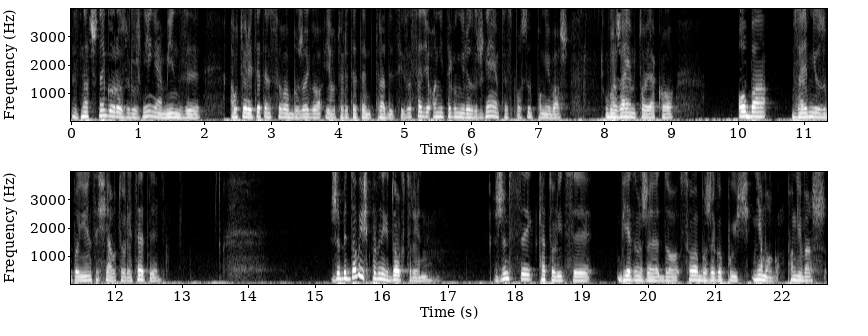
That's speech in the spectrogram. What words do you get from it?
znacznego rozróżnienia między autorytetem Słowa Bożego i autorytetem tradycji. W zasadzie oni tego nie rozróżniają w ten sposób, ponieważ uważają to jako oba wzajemnie uzupełniające się autorytety. Żeby dowieść pewnych doktryn, rzymscy katolicy wiedzą, że do Słowa Bożego pójść nie mogą, ponieważ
